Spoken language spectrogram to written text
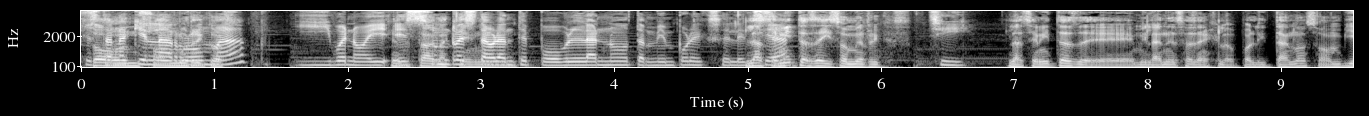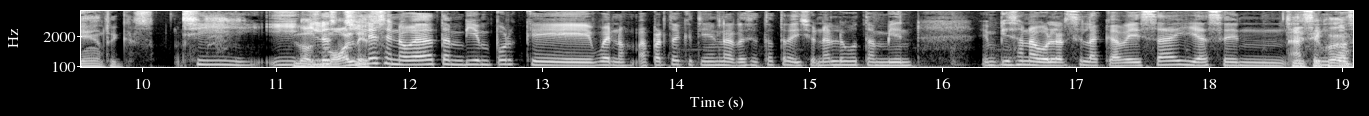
que son- están aquí en la Roma. Y bueno, Siempre es un en- restaurante poblano también por excelencia. Las semitas de ahí son bien ricas. Sí, Las semitas de milanesa de angelopolitano son bien ricas. sí. Y y Los chiles en nogada también porque, bueno, aparte de que tienen la receta tradicional, luego también empiezan a volarse la cabeza y hacen, Sí, cosas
